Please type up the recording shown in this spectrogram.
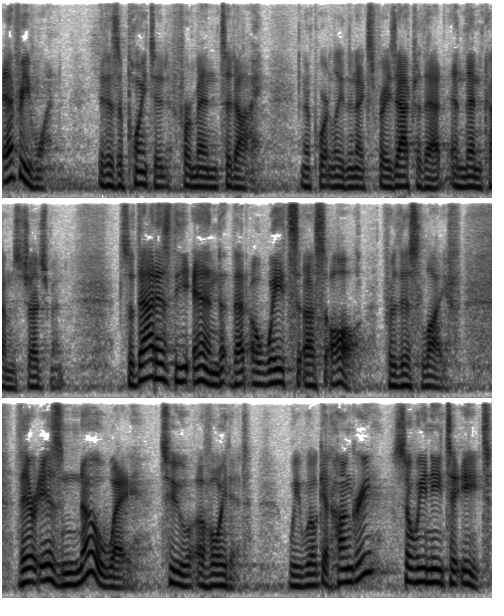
Everyone, it is appointed for men to die. And importantly, the next phrase after that, and then comes judgment. So that is the end that awaits us all for this life. There is no way to avoid it. We will get hungry, so we need to eat.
